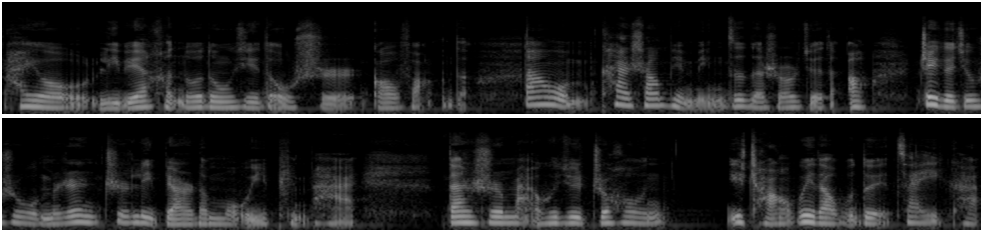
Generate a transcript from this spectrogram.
还有里边很多东西都是高仿的。当我们看商品名字的时候，觉得啊，这个就是我们认知里边的某一品牌，但是买回去之后一尝味道不对，再一看。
